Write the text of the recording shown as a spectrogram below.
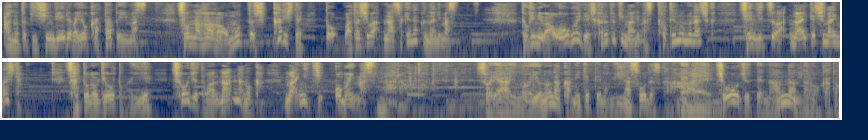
あの時死んでいればよかったと言います。そんな母をもっとしっかりして、と私は情けなくなります。時には大声で叱る時もあります。とても虚しく、先日は泣いてしまいました。里の行とはいえ、長寿とは何なのか、毎日思います。なるほど。そりゃ、もう世の中見ててもみんなそうですからね。はい長寿って何なんだろうかと。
